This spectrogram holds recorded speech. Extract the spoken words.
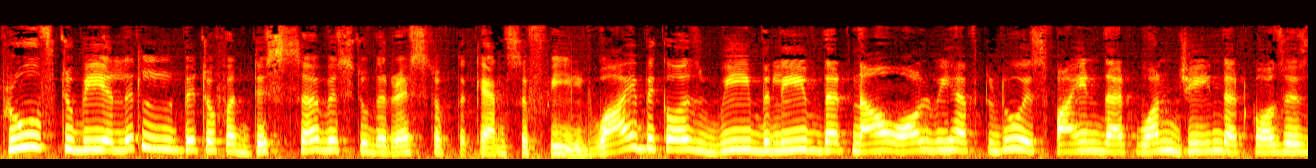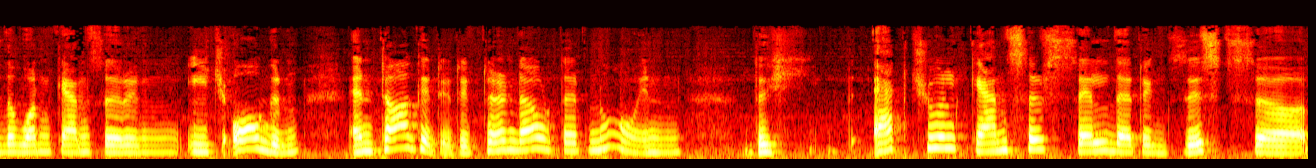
proved to be a little bit of a disservice to the rest of the cancer field. Why? Because we believe that now all we have to do is find that one gene that causes the one cancer in each organ and target it. It turned out that no, in the actual cancer cell that exists uh,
